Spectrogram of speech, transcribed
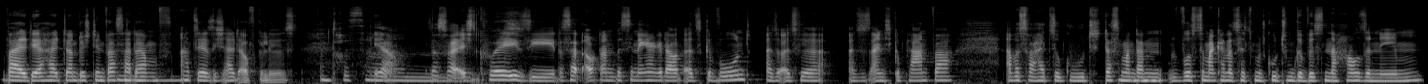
weil der halt dann durch den Wasserdampf hat er sich halt aufgelöst. Interessant. Ja, das war echt crazy. Das hat auch dann ein bisschen länger gedauert als gewohnt, also als wir, als es eigentlich geplant war. Aber es war halt so gut, dass man dann wusste, man kann das jetzt mit gutem Gewissen nach Hause nehmen.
